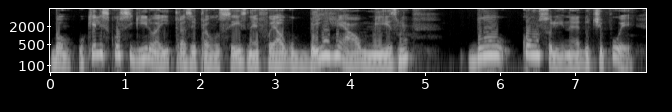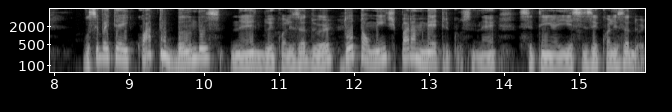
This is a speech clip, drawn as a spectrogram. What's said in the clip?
Bom, o que eles conseguiram aí trazer para vocês, né, foi algo bem real mesmo do console, né, do tipo E. Você vai ter aí quatro bandas, né, do equalizador totalmente paramétricos, né? Você tem aí esses equalizador.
